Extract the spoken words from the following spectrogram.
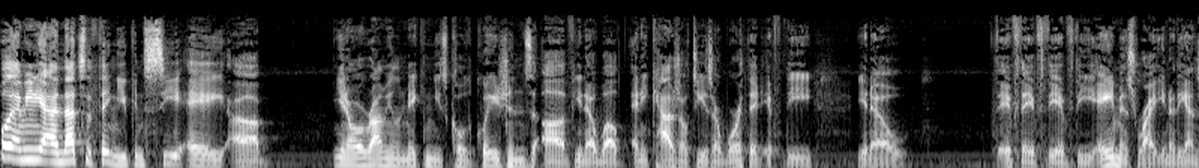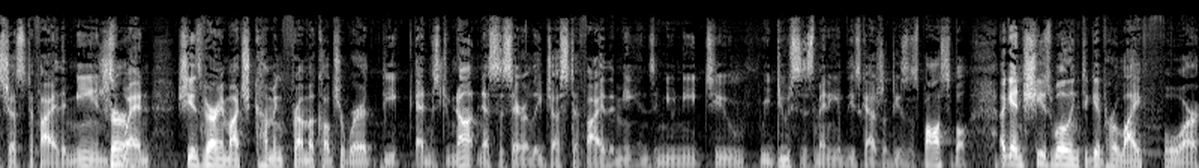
well, I mean, yeah, and that's the thing. You can see a, uh, you know, a Romulan making these cold equations of, you know, well, any casualties are worth it if the, you know, if they, if the if the aim is right, you know, the ends justify the means. Sure. When she is very much coming from a culture where the ends do not necessarily justify the means, and you need to reduce as many of these casualties as possible. Again, she's willing to give her life for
